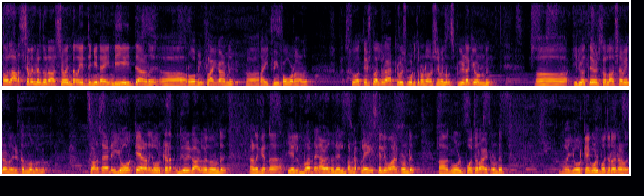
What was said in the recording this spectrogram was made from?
അതുപോലെ അർഷവൻ വരുന്നുണ്ട്. അർഷവന്റെ റേറ്റിംഗ് നയന്റി എയ്റ്റ് ആണ് റോമിംഗ് ഫ്ലാങ്ക് ആണ്. റൈറ്റ് വിങ് ഫോർവേഡ് ആണ്. സോ അത്യാവശ്യം നല്ലൊരു ആട്രിബ്യൂട്ട്സ് കൊടുത്തിട്ടുണ്ട് അർഷവനും സ്പീഡൊക്കെ ഉണ്ട്. ഇരുപത്തേഴ് വയസ്സുള്ള അർഷവിനാണ് കിട്ടുന്നത് നമുക്ക്. സോ അടുത്തായിട്ട് യോർക്കയാണ്. യോർക്കയുടെ പുതിയൊരു കാർഡ് വരുന്നുണ്ട്. കണക്ക് തന്നെ എൽബറിന്റെ കാർഡ് വരുന്നുണ്ട്. എൽബറിന്റെ പ്ലേ സ്റ്റൈൽ മാറിയിട്ടുണ്ട്. ഗോൾ പോച്ചർ ആയിട്ടുണ്ട്. യോർക്കെ ഗോൾ പോച്ചർ തന്നെയാണ്.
